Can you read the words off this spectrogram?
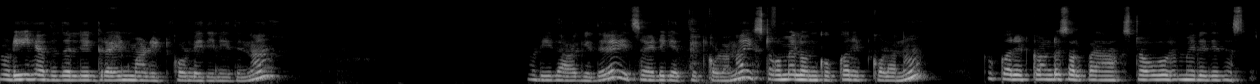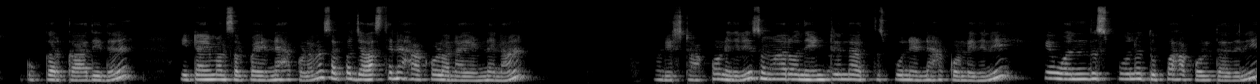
ನೋಡಿ, ಈ ಹದದಲ್ಲಿ ಗ್ರೈಂಡ್ ಮಾಡಿ ಇಟ್ಕೊಂಡಿದ್ದೀನಿ ಇದನ್ನು. ನೋಡಿ, ಇದಾಗಿದೆ. ಇದು ಸೈಡಿಗೆ ಎತ್ತಿಟ್ಕೊಳ್ಳೋಣ. ಈಗ ಸ್ಟವ್ ಮೇಲೆ ಒಂದು ಕುಕ್ಕರ್ ಇಟ್ಕೊಳ್ಳೋಣ. ಕುಕ್ಕರ್ ಇಟ್ಕೊಂಡು ಸ್ವಲ್ಪ ಸ್ಟವ್ ಮೇಲಿದ್ದ ಕುಕ್ಕರ್ ಕಾದಿದೆ. ಈ ಟೈಮಲ್ಲಿ ಸ್ವಲ್ಪ ಎಣ್ಣೆ ಹಾಕ್ಕೊಳ್ಳೋಣ ಸ್ವಲ್ಪ ಜಾಸ್ತಿನೇ ಹಾಕ್ಕೊಳ್ಳೋಣ ಎಣ್ಣೆನ. ನೋಡಿ, ಇಷ್ಟು ಹಾಕ್ಕೊಂಡಿದ್ದೀನಿ. ಸುಮಾರು ಒಂದು ಎಂಟರಿಂದ ಹತ್ತು ಸ್ಪೂನ್ ಎಣ್ಣೆ ಹಾಕ್ಕೊಂಡಿದ್ದೀನಿ. ಒಂದು ಸ್ಪೂನು ತುಪ್ಪ ಹಾಕ್ಕೊಳ್ತಾ ಇದ್ದೀನಿ.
